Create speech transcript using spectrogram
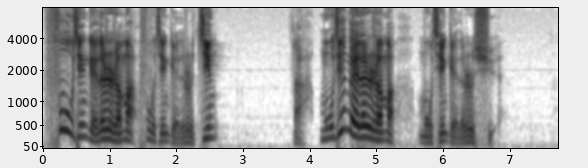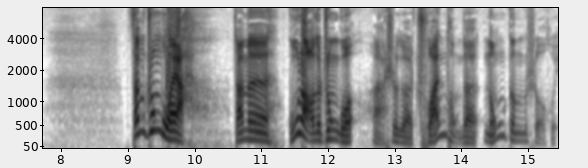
父亲给的是什么？父亲给的是精，啊，母亲给的是什么？母亲给的是血。咱们中国呀，咱们古老的中国啊，是个传统的农耕社会，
